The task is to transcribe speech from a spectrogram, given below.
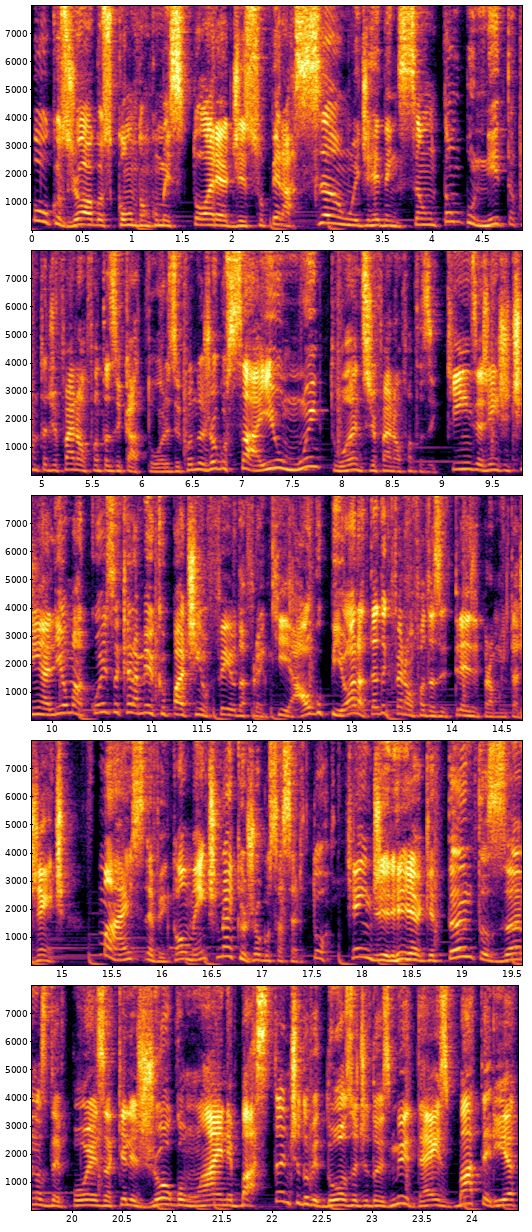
Poucos jogos contam com uma história de superação e de redenção tão bonita quanto a de Final Fantasy XIV. Quando o jogo saiu muito antes de Final Fantasy XV, a gente tinha ali uma coisa que era meio que o patinho feio da franquia, algo pior até do que Final Fantasy XIII para muita gente. Mas, eventualmente, não é que o jogo se acertou? Quem diria que tantos anos depois, aquele jogo online bastante duvidoso de 2010 bateria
